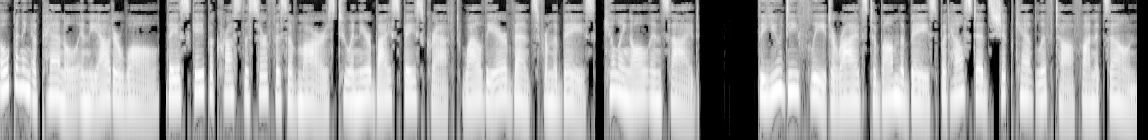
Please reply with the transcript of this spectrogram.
Opening a panel in the outer wall, they escape across the surface of Mars to a nearby spacecraft while the air vents from the base, killing all inside. The UD fleet arrives to bomb the base but Halstead's ship can't lift off on its own.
